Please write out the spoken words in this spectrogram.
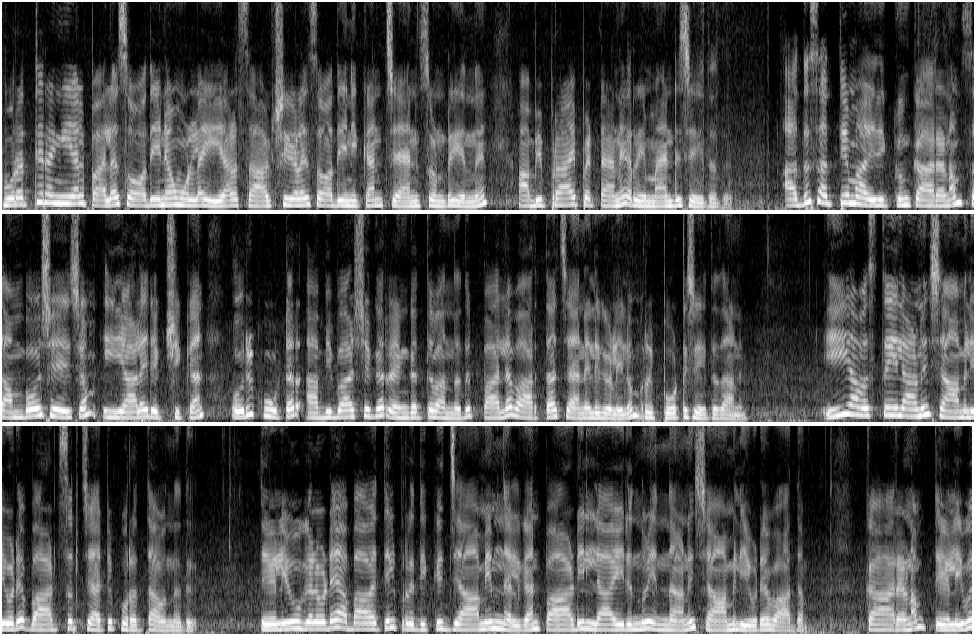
പുറത്തിറങ്ങിയാൽ പല സ്വാധീനവുമുള്ള ഇയാൾ സാക്ഷികളെ സ്വാധീനിക്കാൻ ചാൻസ് ഉണ്ട് എന്ന് അഭിപ്രായപ്പെട്ടാണ് റിമാൻഡ് ചെയ്തത്. അത് സത്യമായിരിക്കും കാരണം സംഭവശേഷം ഇയാളെ രക്ഷിക്കാൻ ഒരു കൂട്ടർ അഭിഭാഷകർ രംഗത്ത് വന്നത് പല വാർത്താ ചാനലുകളിലും റിപ്പോർട്ട് ചെയ്തതാണ്. ഈ അവസ്ഥയിലാണ് ശ്യാമലിയുടെ വാട്സപ്പ് ചാറ്റ് പുറത്താവുന്നത്. തെളിവുകളുടെ അഭാവത്തിൽ പ്രതിക്ക് ജാമ്യം നൽകാൻ പാടില്ലായിരുന്നു എന്നാണ് ശ്യാമിലിയുടെ വാദം. കാരണം തെളിവ്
